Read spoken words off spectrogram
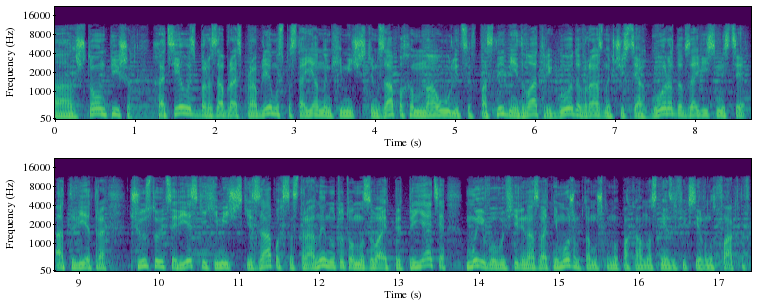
А, Что он пишет? Хотелось бы разобрать проблему с постоянным химическим запахом на улице. В последние 2-3 года в разных частях города, в зависимости от ветра, чувствуется резкий химический запах со стороны, ну тут он называет предприятие, мы его в эфире назвать не можем, потому что, ну, пока у нас нет зафиксированных фактов,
